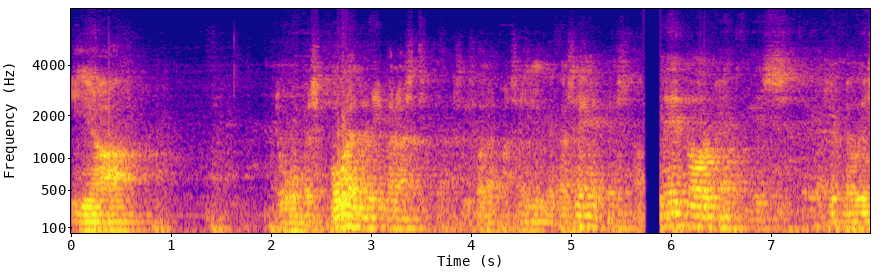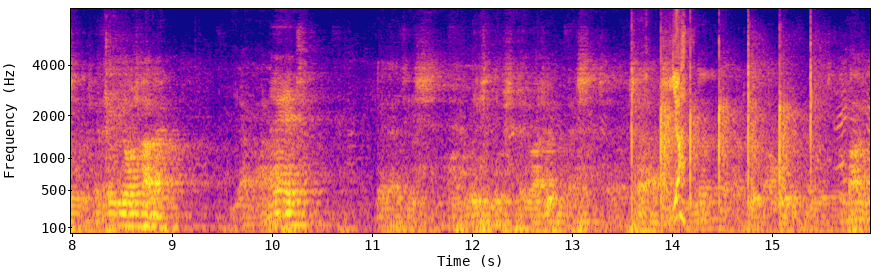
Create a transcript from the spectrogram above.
ja umbes poole tunni pärast peaks siis olema selge ka see, kes on need noormehed, kes tegevsüppevõistlusel ei osale ja ka need, kelle siis võistlus tegevsüppes selleks ajaks lõpeb.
